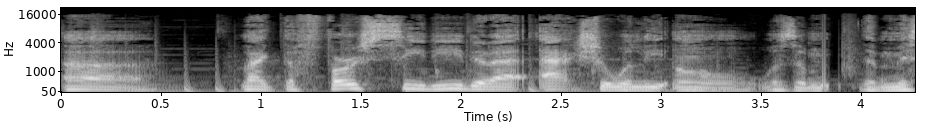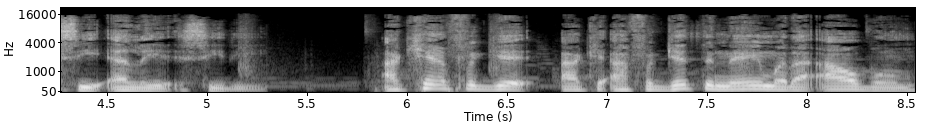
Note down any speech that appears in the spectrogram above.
uh, like the first CD that I actually own was a, the Missy Elliott CD. I can't forget, I, ca- I forget the name of the album,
